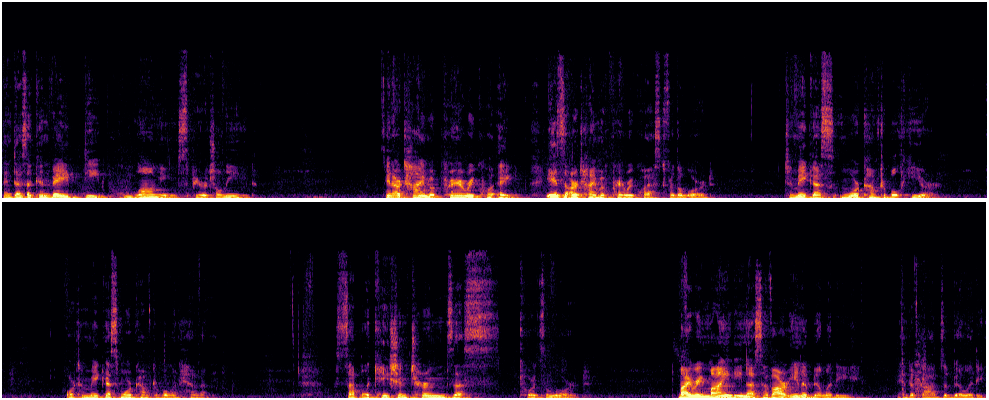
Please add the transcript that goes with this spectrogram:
And does it convey deep, longing spiritual need? In our time of prayer, is our time of prayer request for the Lord to make us more comfortable here or to make us more comfortable in heaven. Supplication turns us towards the Lord by reminding us of our inability and of God's ability.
